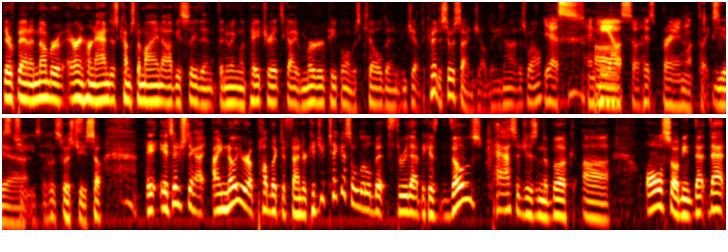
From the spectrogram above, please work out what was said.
There have been a number of. Aaron Hernandez comes to mind, obviously, the, the New England Patriots guy who murdered people and was killed in jail, committed suicide in jail, did he not, as well? Yes, and he Uh, also his brain looked like Swiss yeah, cheese. Swiss cheese. So it, it's interesting. I, I know you're a public defender. Could you take us a little bit through that because those passages in the book uh, also, I mean, that that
